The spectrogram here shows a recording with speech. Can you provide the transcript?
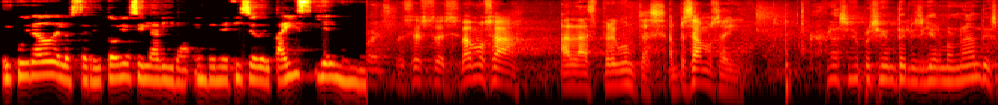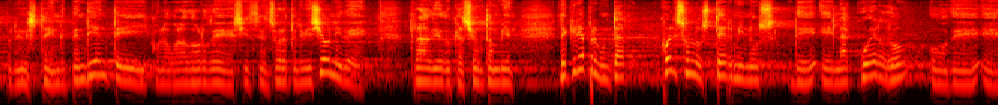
el cuidado de los territorios y la vida en beneficio del país y el mundo. Pues esto es. Vamos a, a las preguntas. Empezamos ahí. Gracias, señor presidente. Luis Guillermo Hernández, periodista independiente y colaborador de Censura Televisión y de Radio Educación también. Le quería preguntar cuáles son los términos del acuerdo o de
